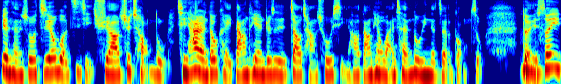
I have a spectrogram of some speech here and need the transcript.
变成说，只有我自己需要去重录，其他人都可以当天就是照常出席，然后当天完成录音的这个工作。对，嗯、所以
